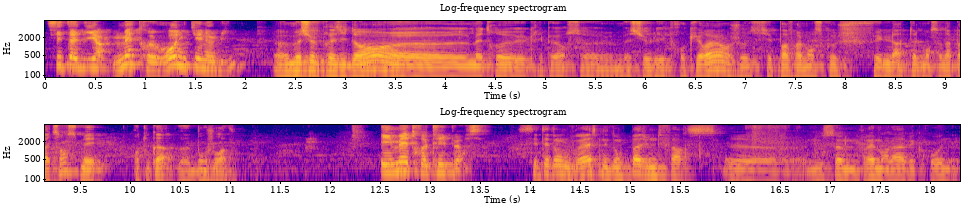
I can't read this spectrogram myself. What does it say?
c'est-à-dire Maître Ron Kenobi, Euh, monsieur le Président, euh, Maître Creepers, euh, Monsieur les procureurs, je ne sais pas vraiment ce que je fais là, tellement ça n'a pas de sens, mais en tout cas, euh, bonjour à vous. et Maître Creepers. C'était donc vrai, ce n'est donc pas une farce. Euh, nous sommes vraiment là avec Ron et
